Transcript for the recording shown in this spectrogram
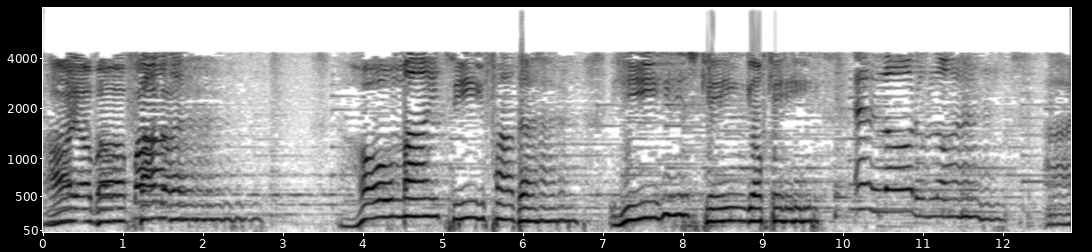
I am a father. Almighty Father, He is King of kings and Lord of lords. I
